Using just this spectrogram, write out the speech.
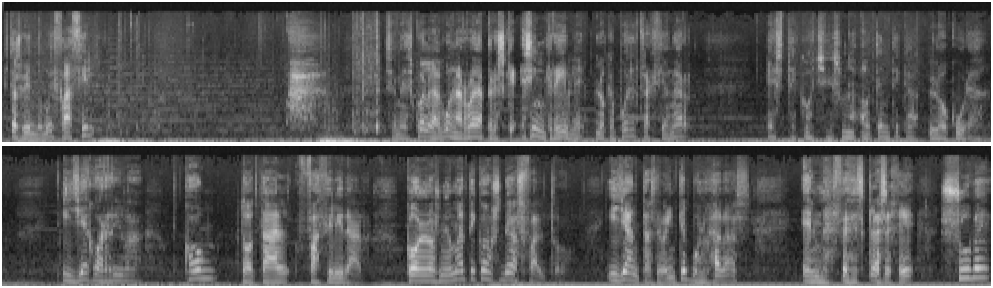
Está subiendo muy fácil. Se me descuelga alguna rueda, pero es que es increíble lo que puede traccionar este coche es una auténtica locura. Y llego arriba con total facilidad. Con los neumáticos de asfalto y llantas de 20 pulgadas, el Mercedes Clase G sube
